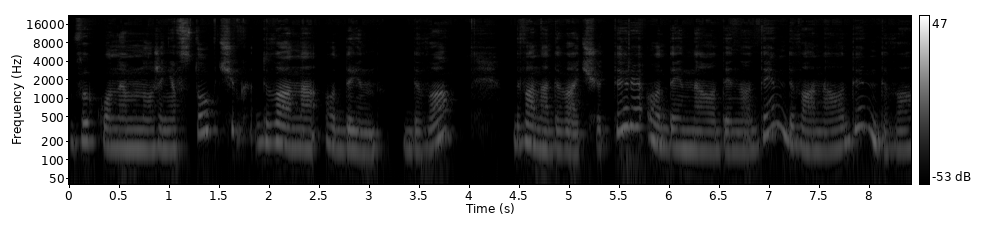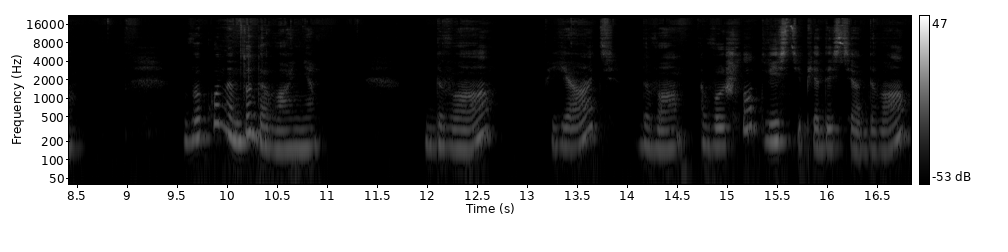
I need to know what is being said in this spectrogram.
Виконуємо множення в стовпчик. 2 на 1 2. 2 на 2 4, 1 на 1 1, 2 на 1 2. Виконуємо додавання. 2, 5, 2. Вийшло 252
